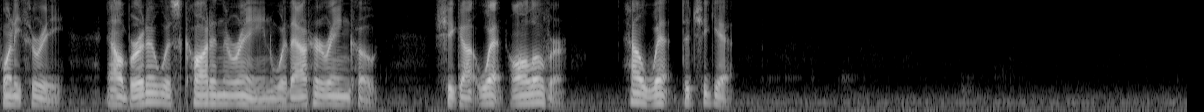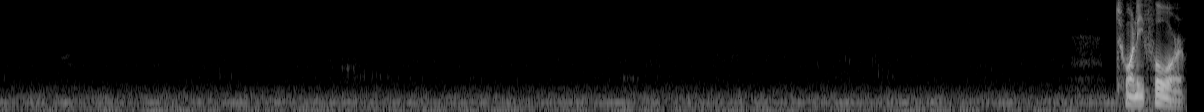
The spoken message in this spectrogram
Twenty-three. Alberta was caught in the rain without her raincoat. She got wet all over. How wet did she get? Twenty-four.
